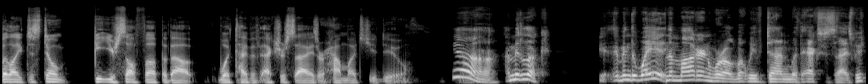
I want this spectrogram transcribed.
but like just don't beat yourself up about what type of exercise or how much you do. Yeah, I mean, look, I mean, the way in the modern world, what we've done with exercise, we've,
